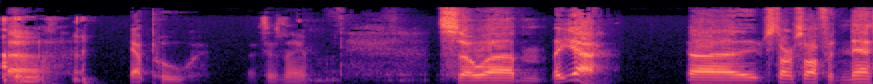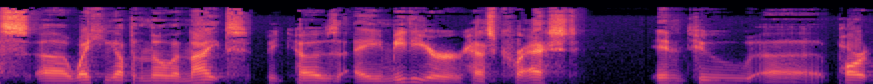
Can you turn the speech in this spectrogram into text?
Uh, yeah, Pooh. That's his name. So, um, but yeah, uh, it starts off with Ness uh, waking up in the middle of the night because a meteor has crashed into uh, part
